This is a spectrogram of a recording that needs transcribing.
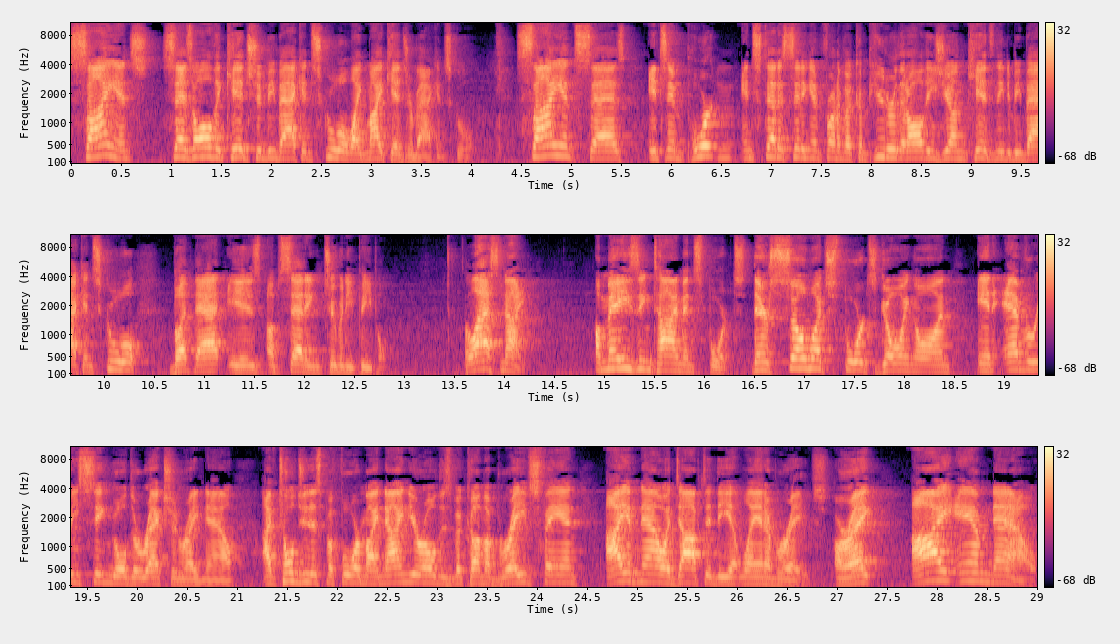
Science says all the kids should be back in school like my kids are back in school. Science says it's important instead of sitting in front of a computer that all these young kids need to be back in school but that is upsetting too many people. Last night, amazing time in sports. There's so much sports going on in every single direction right now. I've told you this before. My nine year old has become a Braves fan. I have now adopted the Atlanta Braves. All right. I am now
